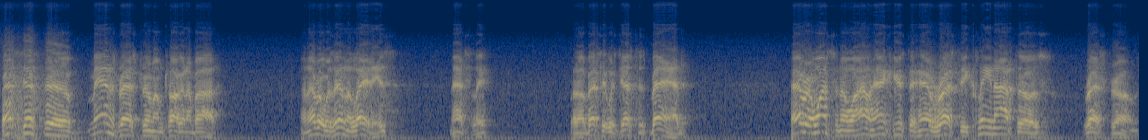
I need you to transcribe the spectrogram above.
That's just the men's restroom I'm talking about. I never was in the ladies, naturally. But I'll bet it was just as bad. Every once in a while, Hank used to have Rusty clean out those restrooms.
